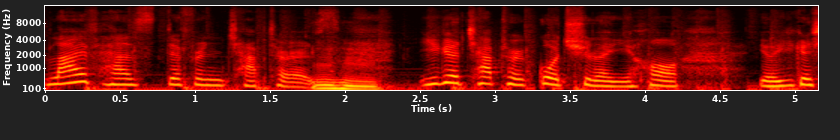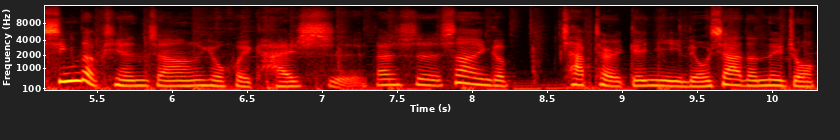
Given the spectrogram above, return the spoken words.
，life has different chapters、一个 chapter 过去了以后。有一个新的篇章又会开始，但是上一个 chapter 给你留下的那种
